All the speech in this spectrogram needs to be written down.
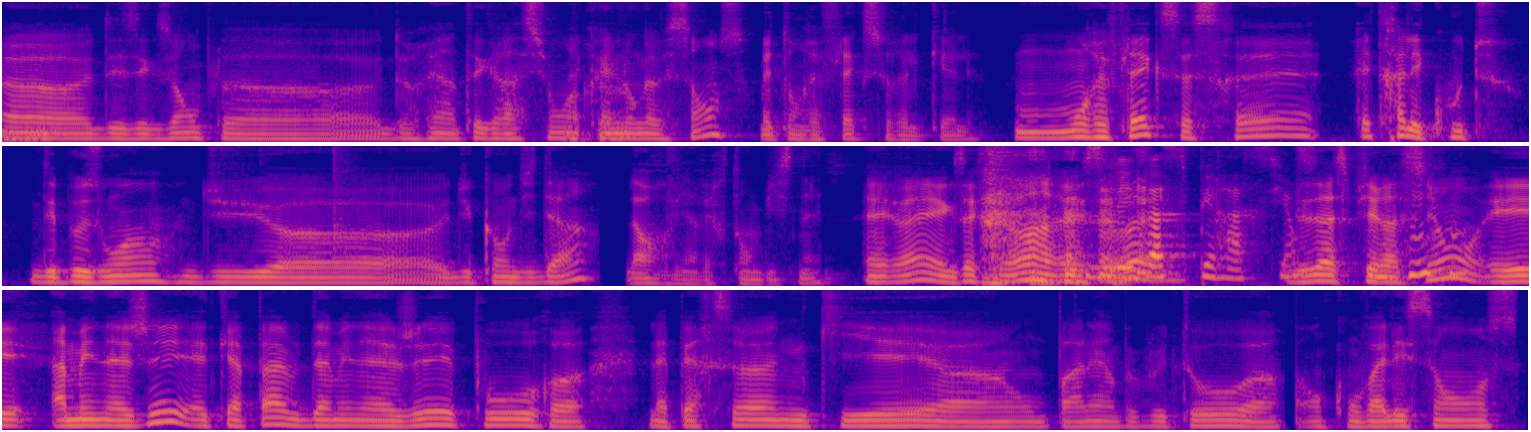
euh, des exemples euh, de réintégration après une longue absence. Mais ton réflexe serait lequel? Mon réflexe, ça serait être à l'écoute des besoins du, euh, du candidat. Là, on revient vers ton business. Oui, exactement. Des aspirations. Des aspirations et aménager, être capable d'aménager pour euh, la personne qui est, euh, on parlait un peu plus tôt, en convalescence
